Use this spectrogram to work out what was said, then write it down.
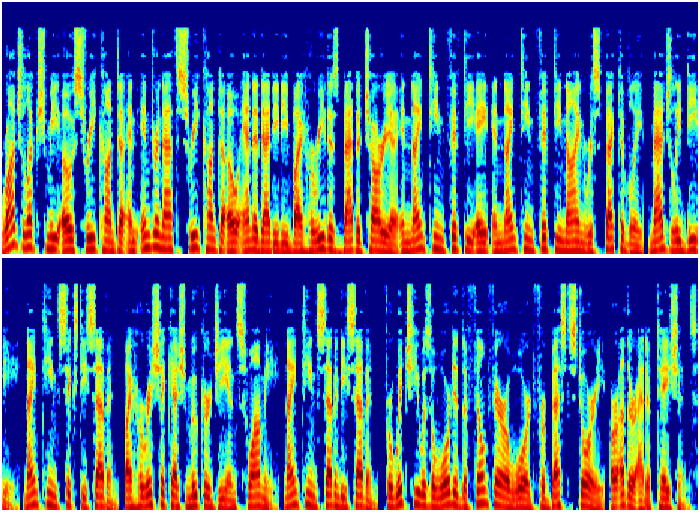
Rajlakshmi O Srikanta and Indranath Srikanta O Anadaditi by Haridas Bhattacharya in 1958 and 1959 respectively, Majhli Didi 1967 by Hrishikesh Mukherjee and Swami 1977, for which he was awarded the Filmfare Award for Best Story, or other adaptations.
